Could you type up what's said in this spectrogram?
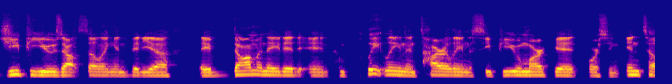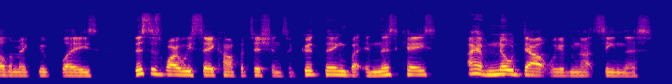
gpus outselling nvidia. They've dominated in completely and entirely in the cpu market forcing intel to make new plays. This is why we say competition's a good thing but in this case i have no doubt we have not seen this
